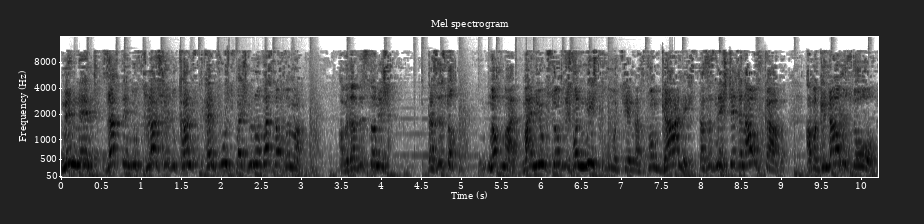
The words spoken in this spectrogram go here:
Nimm den, sag den, du Flasche, du kannst kein Fußball spielen oder was auch immer. Aber das ist doch nicht, das ist doch, nochmal, meine Jungs dürfen sich von nichts provozieren lassen, von gar nichts. Das ist nicht deren Aufgabe. Aber genau so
